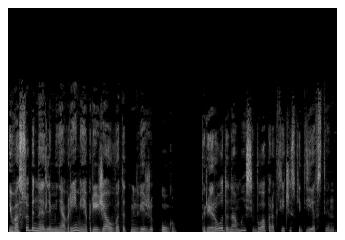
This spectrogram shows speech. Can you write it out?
И в особенное для меня время я приезжал в этот медвежий угол. Природа на мысе была практически девственной.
